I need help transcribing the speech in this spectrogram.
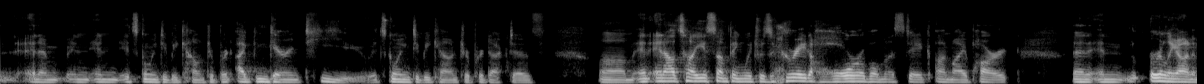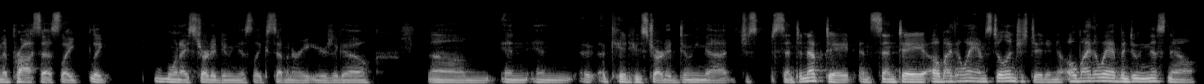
and I'm and, and it's going to be counterproductive. I can guarantee you it's going to be counterproductive. Um, and and I'll tell you something which was a great horrible mistake on my part, and and early on in the process, like like when I started doing this like seven or eight years ago, um, and and a, a, kid who started doing that just sent an update and sent a oh by the way i'm still interested and oh by the way i've been doing this now.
